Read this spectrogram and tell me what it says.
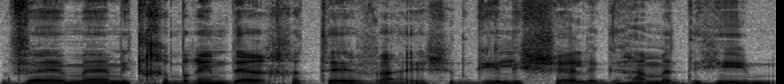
והם אה, מתחברים דרך הטבע. יש את גילי שלג המדהים,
